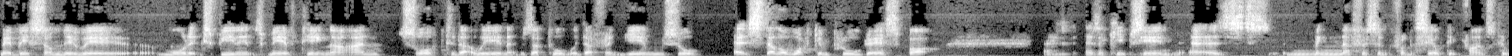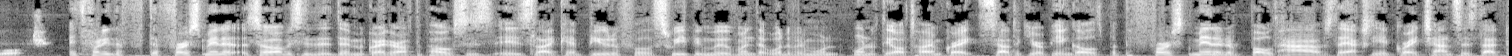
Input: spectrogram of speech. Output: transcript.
Maybe somebody with more experience may have taken that in, sorted it away, and it was a totally different game. So it's still a work in progress, but as I keep saying, it is magnificent for the Celtic fans to watch. It's funny the, the first minute. So obviously the, the, McGregor off the post is, is like a beautiful sweeping movement that would have been one, one of the all time great Celtic European goals. But the first minute of both halves, they actually had great chances. That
